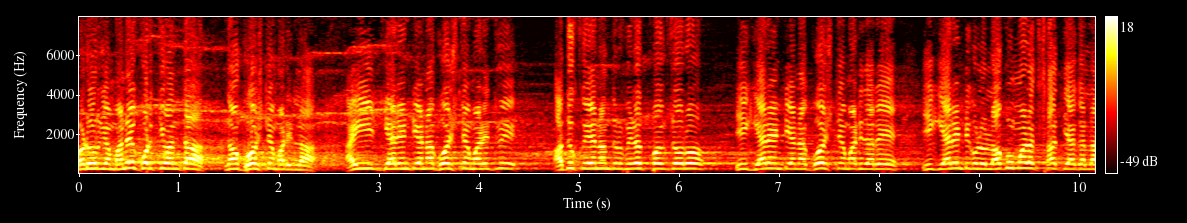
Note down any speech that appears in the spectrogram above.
ಬಡವ್ರಿಗೆ ಮನೆ ಕೊಡ್ತೀವಿ ಅಂತ ನಾವು ಘೋಷಣೆ ಮಾಡಿಲ್ಲ. ಐದು ಗ್ಯಾರಂಟಿಯನ್ನು ಘೋಷಣೆ ಮಾಡಿದ್ವಿ. ಅದಕ್ಕೂ ಏನಂದ್ರು ವಿರೋಧ ಪಕ್ಷದವರು, ಈ ಗ್ಯಾರಂಟಿಯನ್ನು ಘೋಷಣೆ ಮಾಡಿದ್ದಾರೆ ಈ ಗ್ಯಾರಂಟಿಗಳು ಲಾಗು ಮಾಡೋಕ್ಕೆ ಸಾಧ್ಯ ಆಗಲ್ಲ.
